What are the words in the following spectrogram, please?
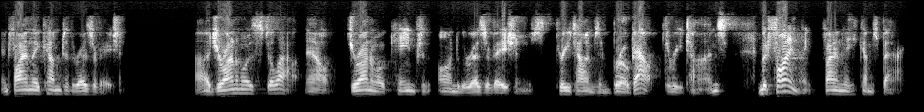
and finally come to the reservation. Uh, Geronimo is still out. Now, Geronimo came to, onto the reservations three times and broke out three times, but finally, finally he comes back.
